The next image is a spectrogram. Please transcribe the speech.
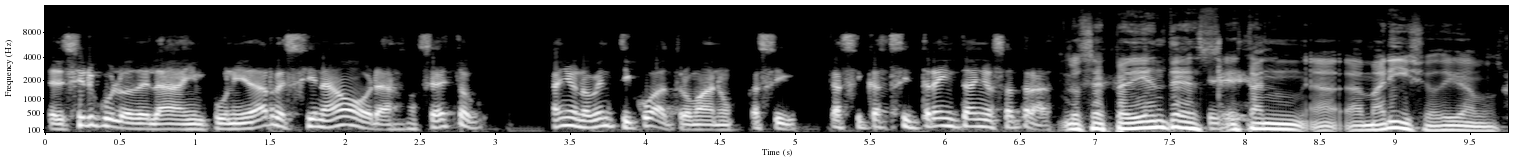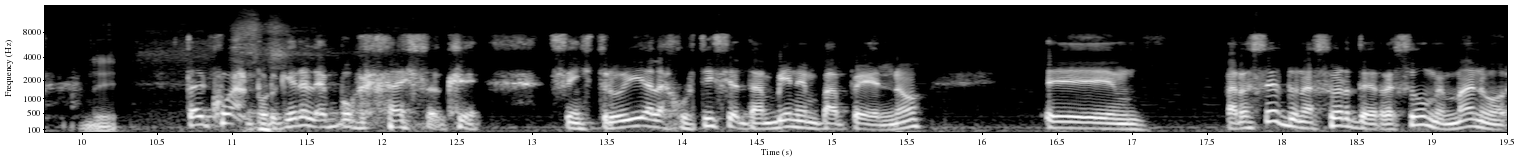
el círculo de la impunidad recién ahora. O sea, esto año 94, Manu, casi, casi, casi 30 años atrás. Los expedientes están amarillos, digamos. Tal cual, porque era la época de eso, que se instruía la justicia también en papel, ¿no? Eh, para hacerte una suerte de resumen, Manu,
